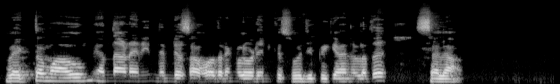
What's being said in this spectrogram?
വ്യക്തമാവും എന്നാണ് നിന്റെ സഹോദരങ്ങളോട് എനിക്ക് സൂചിപ്പിക്കാനുള്ളത്. സലാം.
